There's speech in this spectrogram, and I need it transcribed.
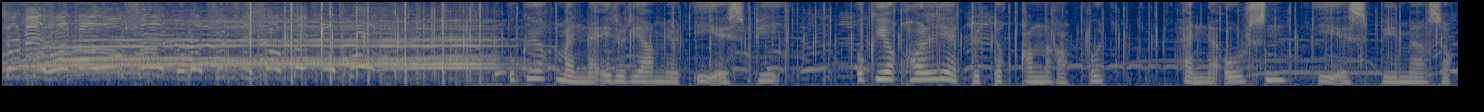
Suni, Hanna Olsen, nummer 10, Sartan Nabo. Ukiok manna iruriarmiut ESP. Ukiok holliat tuttoqqarnerarput. Hanna Olsen, ESP Mersoq.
